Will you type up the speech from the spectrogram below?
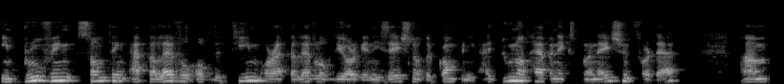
improving something at the level of the team or at the level of the organization of the company. I do not have an explanation for that. Um,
